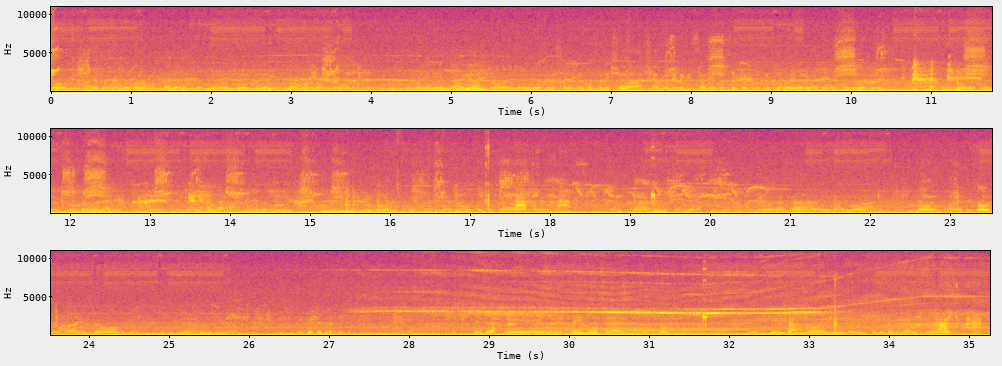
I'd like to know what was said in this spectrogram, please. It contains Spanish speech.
No, nosotros pagamos caro las cosas. Esto es que le hace todo más fácil. claro. Ponele este avión o el, el otro jet que compré yo, allá ponele que sale, no sé, 400 dólares, acá salió 2000. Entonces, 400 dólares. No sé si es la más cara, ¿lo pedí? Sí, sí, lo pedí. No, porque tú estás- Claro, tenés que andar haciendo una maniobra rara, ir a aduana, y no, pagar el doble. Pagar el doble. ¿Y qué te trajiste? El traje un Space Walker, ¿no? El de Iván, ¿no? El, el experimental ese. Flight pack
